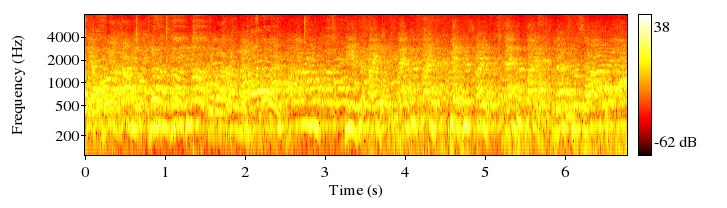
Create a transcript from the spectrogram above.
เจ็บคนละข้างอยู่ที่นี่ที่นี่ดีขึ้นไปแรงขึ้นไปเปลี่ยนขึ้นไปแรงขึ้นไปแล้วสุดท้ายอ๋อ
